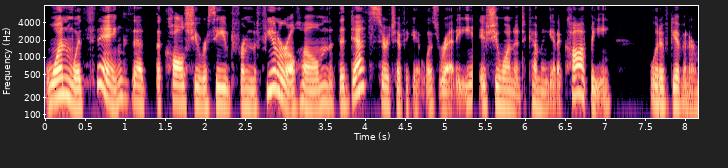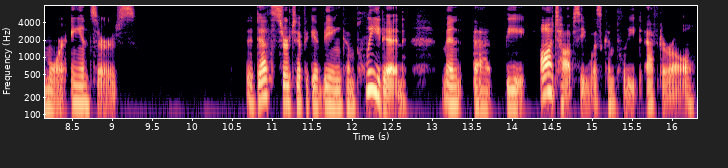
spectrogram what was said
One would think that the call she received from the funeral home that the death certificate was ready, if she wanted to come and get a copy, would have given her more answers. The death certificate being completed meant that the autopsy was complete after all.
